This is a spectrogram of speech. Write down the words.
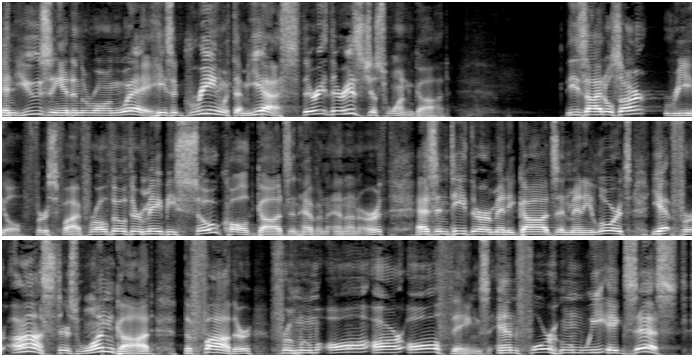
and using it in the wrong way. He's agreeing with them. Yes, there, there is just one God. These idols aren't real, verse 5. For although there may be so called gods in heaven and on earth, as indeed there are many gods and many lords, yet for us there's one God, the Father, from whom all are all things and for whom we exist,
